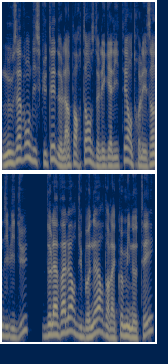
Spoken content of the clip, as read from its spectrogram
Nous avons discuté de l'importance de l'égalité entre les individus, de la valeur du bonheur dans la communauté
